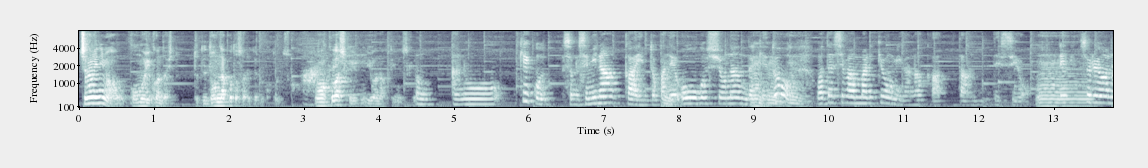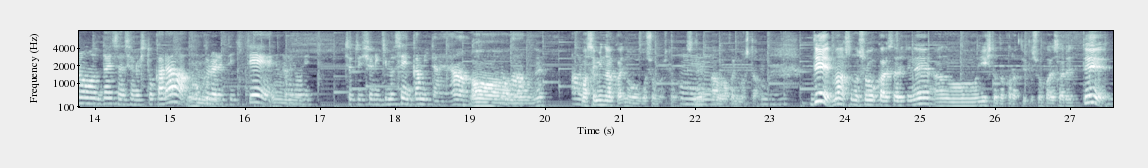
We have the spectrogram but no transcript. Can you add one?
ちなみに今思い浮かんだ人ってどんなことされてることですか、あまあ、詳しく言わなくていいんですけど、うんあの結構そのセミナー会とかでうん。大御所なんだけど、私はあんまり興味がなかったんですよ。うん。でそれをあの第三者の人から送られてきて、うん。あのちょっと一緒に行きませんかみたいなああなるほどね、あまあ、セミナー会の大御所の人ですね、うん。あわかりました、うん。でまあその紹介されてね、あのいい人だからって言って紹介されて、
